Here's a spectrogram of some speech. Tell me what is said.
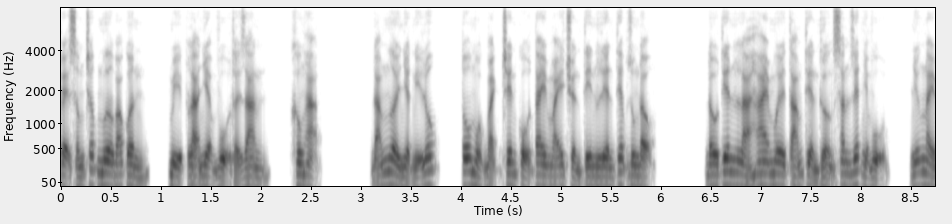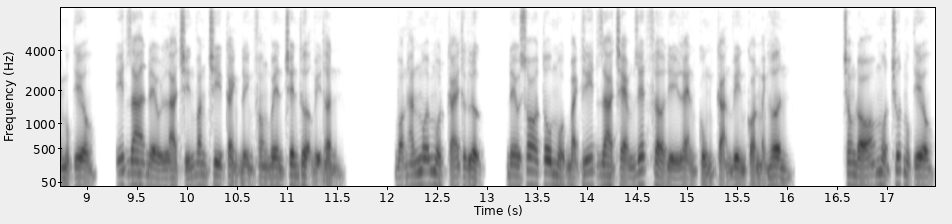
phệ sấm chấp mưa bao quân, mịt là nhiệm vụ thời gian, không hạn. Đám người nhiệt nghĩ lúc, tô một bạch trên cổ tay máy truyền tin liên tiếp rung động. Đầu tiên là hai mươi tám tiền thưởng săn giết nhiệm vụ, những này mục tiêu, ít ra đều là chín văn chi cảnh đỉnh phong bên trên thượng vị thần. Bọn hắn mỗi một cái thực lực, đều so tô một bạch ít ra chém giết phở đi lẹn cùng cạn vin còn mạnh hơn trong đó một chút mục tiêu,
